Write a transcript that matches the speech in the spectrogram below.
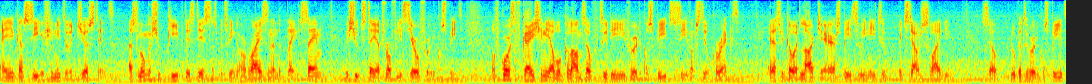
and you can see if you need to adjust it. As long as you keep this distance between the horizon and the plane the same, we should stay at roughly zero vertical speed. Of course, occasionally I will glance over to the vertical speed to see if I'm still correct. And as we go at larger airspeeds, we need to pitch down slightly so look at the vertical speed.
